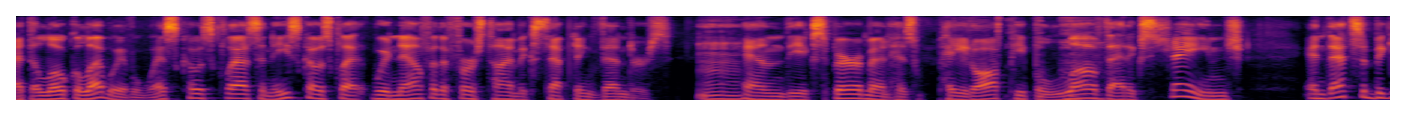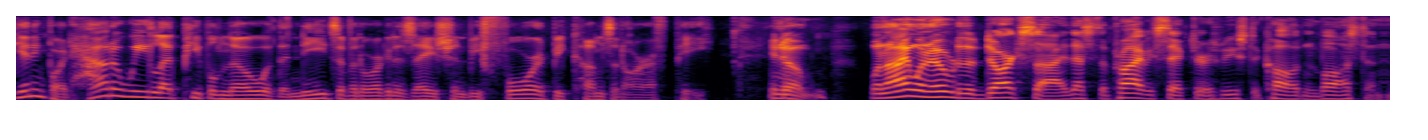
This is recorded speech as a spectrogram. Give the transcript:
at the local level. We have a West Coast class and an East Coast class. We're now for the first time accepting vendors, and the experiment has paid off. People love that exchange. And that's the beginning point. How do we let people know of the needs of an organization before it becomes an RFP? You know, when I went over to the dark side, that's the private sector, as we used to call it in Boston,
